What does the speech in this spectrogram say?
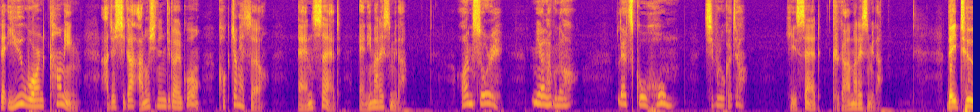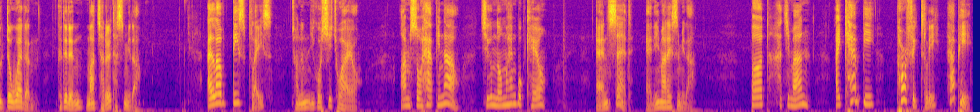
That you weren't coming. 아저씨가 안 오시는 줄 알고 걱정했어요. Anne said. Anne이 말했습니다. I'm sorry. 미안하구나. Let's go home. 집으로 가자. He said. 그가 말했습니다. They took the wagon. 그들은 마차를 탔습니다. I love this place. 저는 이곳이 좋아요. I'm so happy now. 지금 너무 행복해요. Anne said. Anne이 말했습니다. But 하지만 I can't be perfectly happy.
